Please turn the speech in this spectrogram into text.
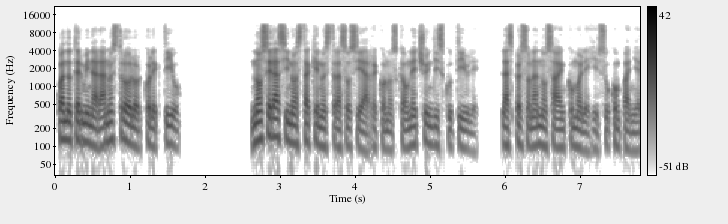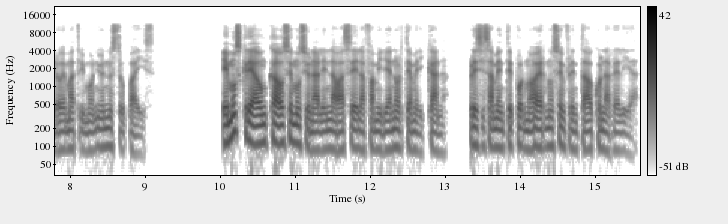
¿Cuándo terminará nuestro dolor colectivo? No será sino hasta que nuestra sociedad reconozca un hecho indiscutible, las personas no saben cómo elegir su compañero de matrimonio en nuestro país. Hemos creado un caos emocional en la base de la familia norteamericana, precisamente por no habernos enfrentado con la realidad.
